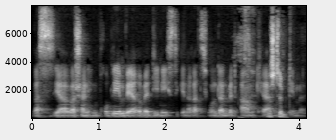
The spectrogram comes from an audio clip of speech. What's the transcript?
was ja wahrscheinlich ein Problem wäre, wenn die nächste Generation dann mit ARM-Kernen käme.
